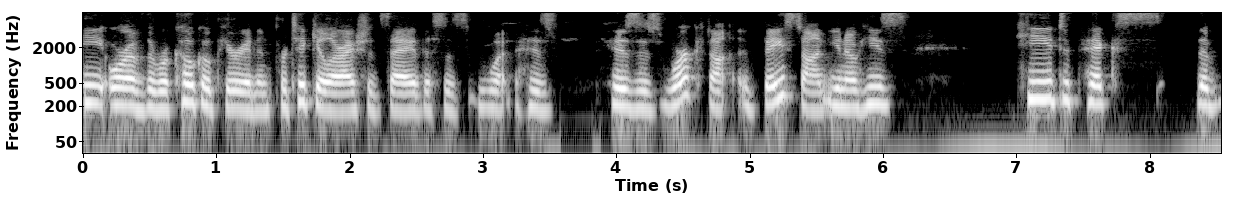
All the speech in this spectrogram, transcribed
he or of the rococo period in particular i should say this is what his his is worked on based on you know he's he depicts the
